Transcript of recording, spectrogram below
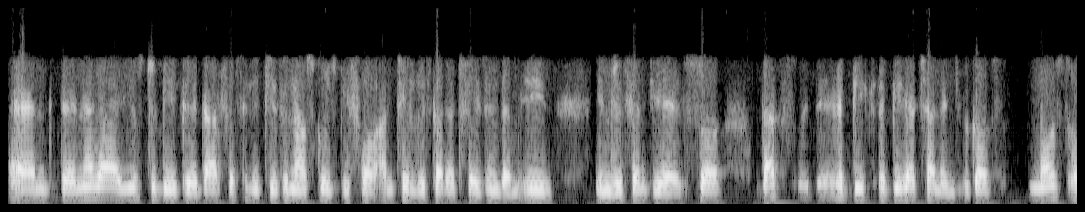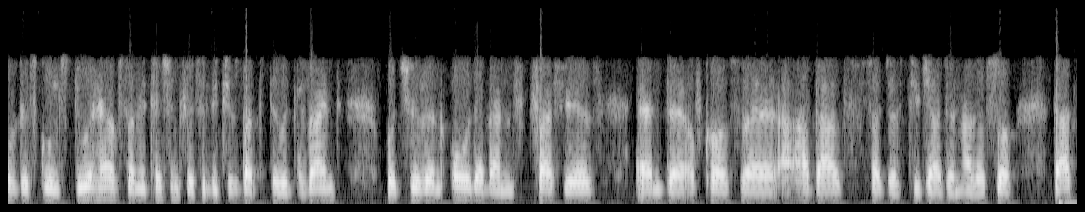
and there never used to be grade R facilities in our schools before until we started phasing them in in recent years. So that's a big a bigger challenge because most of the schools do have sanitation facilities, but they were designed for children older than five years, and uh, of course uh, adults such as teachers and others. So that's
